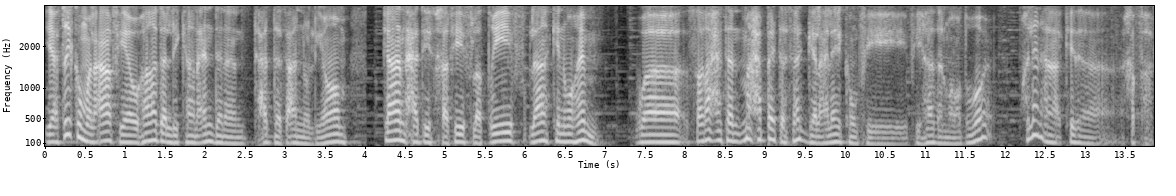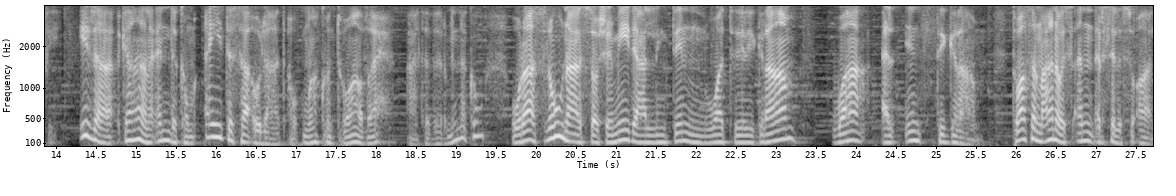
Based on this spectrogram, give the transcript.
يعطيكم العافية وهذا اللي كان عندنا نتحدث عنه اليوم. كان حديث خفيف لطيف لكن مهم. وصراحة ما حبيت أثقل عليكم في في هذا الموضوع. خلينا كذا خفافي إذا كان عندكم أي تساؤلات أو ما كنت واضح أعتذر منكم. وراسلونا على ال social media على ال LinkedIn والتليجرام والإنستغرام. تواصل معنا واسأل ارسل السؤال.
